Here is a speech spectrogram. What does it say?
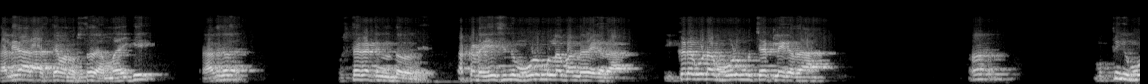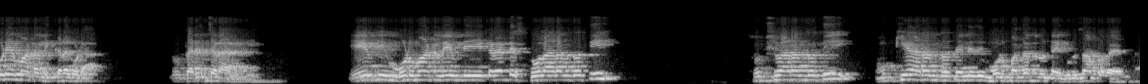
తల్లిగారు ఆస్తి ఏమైనా వస్తుంది అమ్మాయికి? రాదు కదా. పుస్తకట్టినంతలోనే అక్కడ వేసింది మూడు ముళ్ళ బంధమే కదా. ఇక్కడ కూడా మూడు ముచ్చట్లే కదా. ముక్తికి మూడే మాటలు ఇక్కడ కూడా. నువ్వు తరించడానికి. ఏమిటి మూడు మాటలు ఏమిటి? ఇక్కడంటే స్థూలారంతోతి ముఖ్య ముఖ్యారంతోతి అనేది మూడు పద్ధతులు ఉంటాయి గురు సాంప్రదాయంలో.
